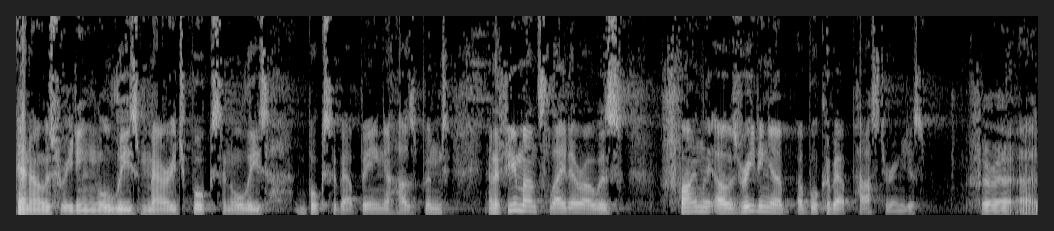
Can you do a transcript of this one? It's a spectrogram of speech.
And I was reading all these marriage books and all these books about being a husband. And a few months later, I was finally I was reading a, a book about pastoring, just for a,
